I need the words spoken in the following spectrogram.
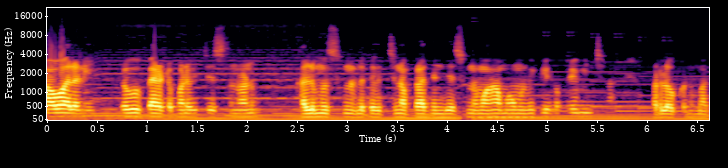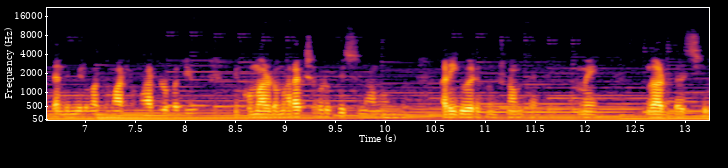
కావాలని ప్రభు పేరట మనవి చేస్తున్నాను. కళ్ళు మూసుకున్నట్లయితే ఒక చిన్న ప్రార్థన చేసుకున్న మహామహములు మీకు ప్రేమించిన పరలోకను మా తండ్రి మీరు మాతో మాటలు మాటలు బట్టి మీ కుమారుడు మా రక్షకుడు క్రీస్తున్నాము అడిగి పెడుకుంటున్నాం తండ్రి. ఆమె గాడ్ బ్లెస్ యూ.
